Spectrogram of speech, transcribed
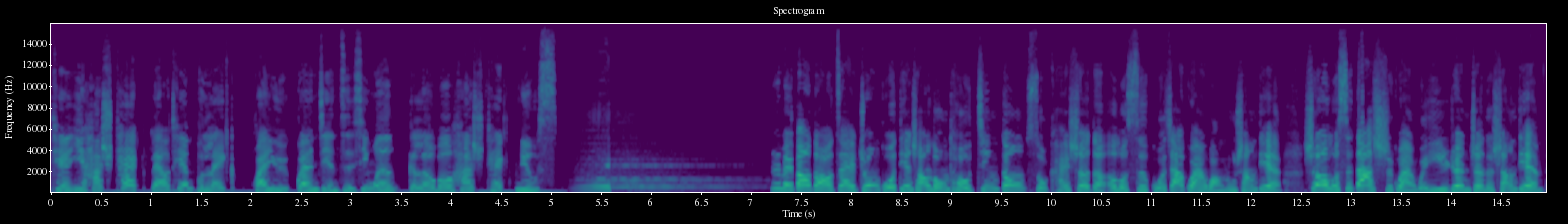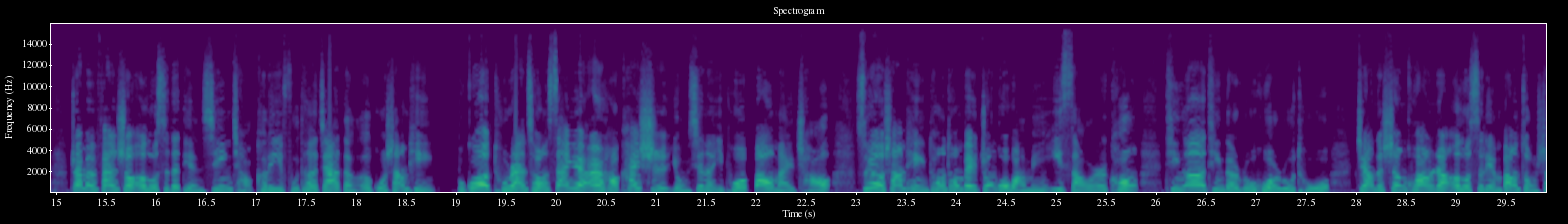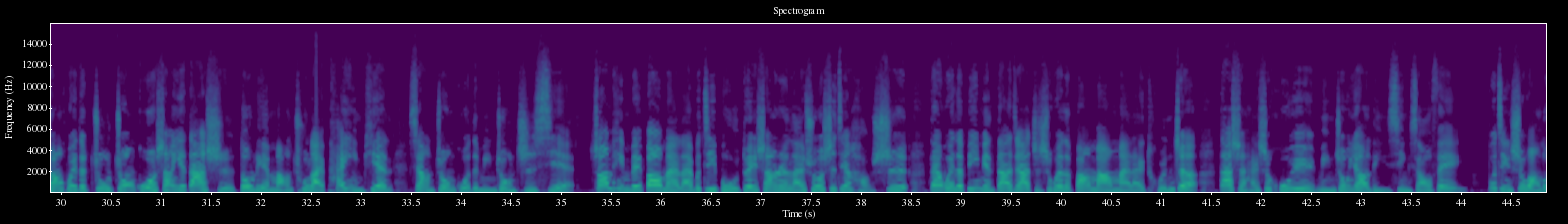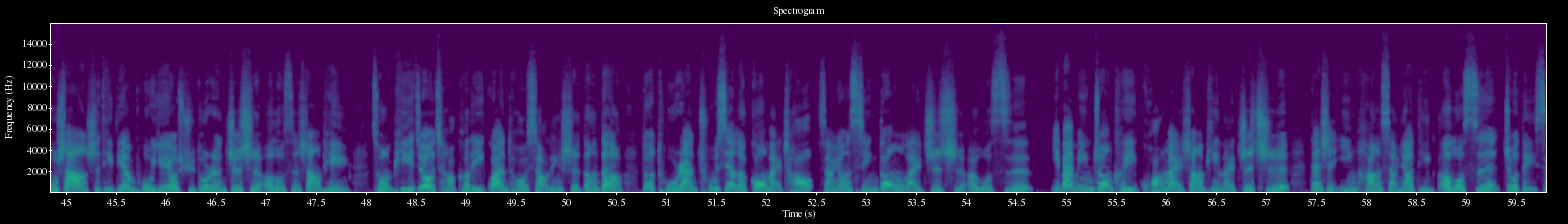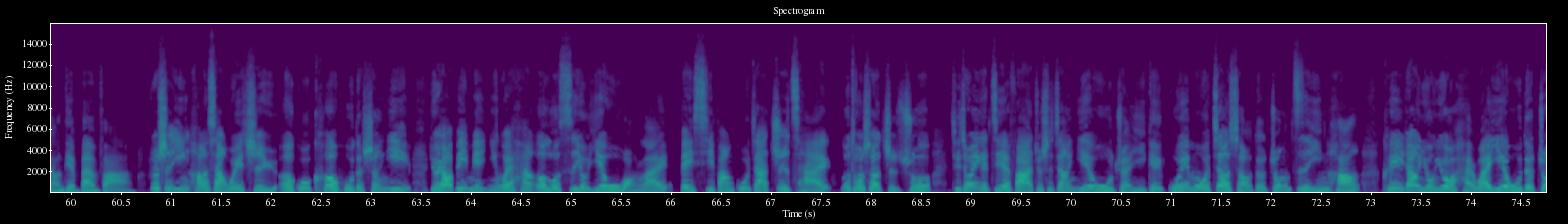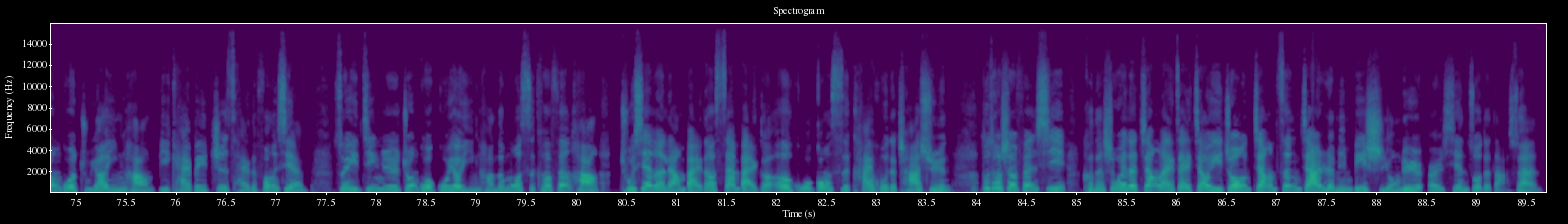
天一 hashtag 聊天不累，环宇关键字新闻 global hashtag news。日媒报道，在中国电商龙头京东所开设的俄罗斯国家馆网络商店，是俄罗斯大使馆唯一认证的商店，专门贩售俄罗斯的点心、巧克力、伏特加等俄国商品。不过，突然从三月二号开始涌现了一波爆买潮，所有商品通通被中国网民一扫而空，挺饿挺得如火如荼。这样的盛况让俄罗斯联邦总商会的驻中国商业大使都连忙出来拍影片，向中国的民众致谢。商品被爆买来不及补，对商人来说是件好事，但为了避免大家只是为了帮忙买来囤着，大使还是呼吁民众要理性消费。不仅是网络上，实体店铺也有许多人支持俄罗斯商品，从啤酒、巧克力、罐头、小零食等等，都突然出现了购买潮，想用行动来支持俄罗斯。一般民众可以狂买商品来支持，但是银行想要挺俄罗斯，就得想点办法。若是银行想维持与俄国客户的生意，又要避免因为和俄罗斯有业务往来被西方国家制裁，路透社指出，其中一个解法就是将业务转移给规模较小的中资银行，可以让拥有海外外业务的中国主要银行避开被制裁的风险。所以近日，中国国有银行的莫斯科分行出现了两百到三百个俄国公司开户的查询。路透社分析。可能是为了将来在交易中将增加人民币使用率而先做的打算。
